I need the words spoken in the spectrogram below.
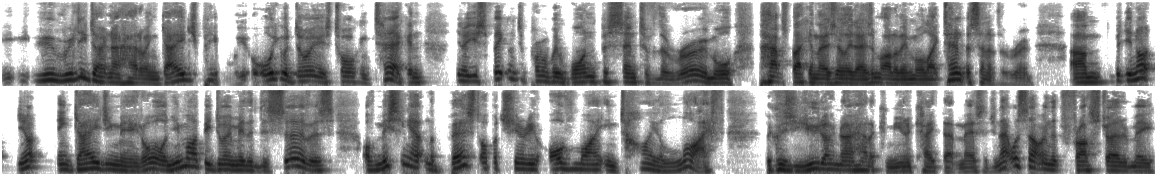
you really don't know how to engage people. All you're doing is talking tech, and you know you're speaking to probably one percent of the room, or perhaps back in those early days it might have been more like ten percent of the room. Um, but you're not you're not engaging me at all, and you might be doing me the disservice of missing out on the best opportunity of my entire life because you don't know how to communicate that message. And that was something that frustrated me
